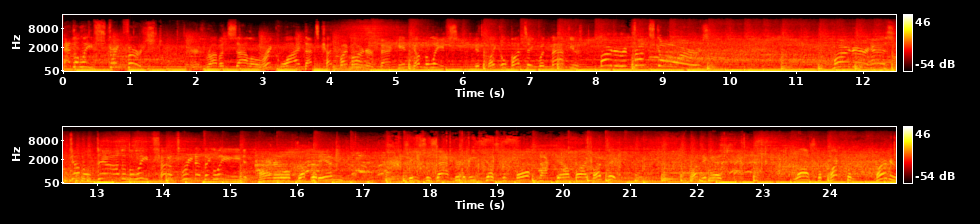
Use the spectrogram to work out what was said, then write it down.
And the Leafs strike first. Robin Salo. Rick wide. That's cut by Marner. Back in come the Leafs. It's Michael Bunting with Matthews. Marner in front scores! Marner has doubled down, and the Leafs have a 3 0 lead. Marner will dump it in. Chases after to meet Justin Faulk. Knocked down by Bunting. Bunting has lost the puck, but Marner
